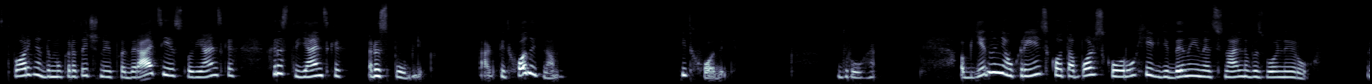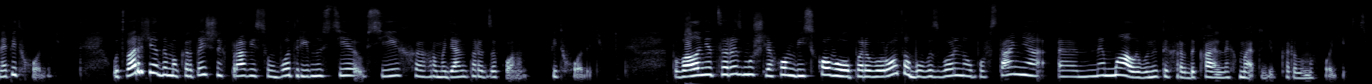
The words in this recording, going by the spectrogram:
Створення демократичної федерації слов'янських християнських республік. Так, підходить нам? Підходить. Друге. Об'єднання українського та польського рухів в єдиний національно-визвольний рух. Не підходить. Утвердження демократичних прав і свобод рівності всіх громадян перед законом. Підходить. Повалення царизму шляхом військового перевороту або визвольного повстання е, не мали вони тих радикальних методів Кирило-Мефодіївці.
